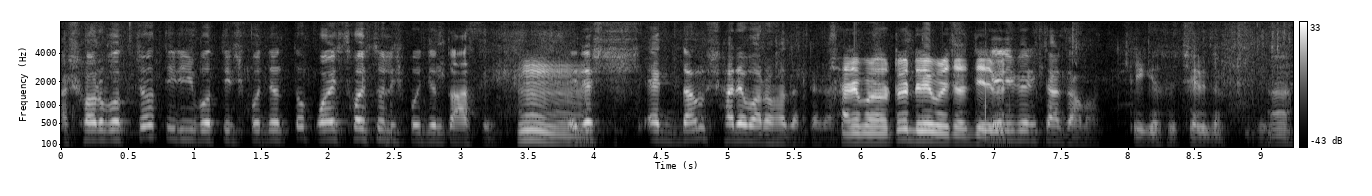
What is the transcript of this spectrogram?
আর সর্বোচ্চ তিরিশ বত্রিশ পর্যন্ত ছয়চল্লিশ পর্যন্ত আছে। হুম। এটা একদম সাড়ে বারো হাজার টাকা। সাড়ে বারোটা ডেলিভারি চার্জ দিয়ে ডেলিভারি চার্জ আমার। ঠিক আছে ছেড়ে দেন হ্যাঁ।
